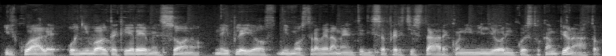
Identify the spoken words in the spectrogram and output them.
il quale ogni volta che i Ravens sono nei playoff dimostra veramente di saperci stare con i migliori in questo campionato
